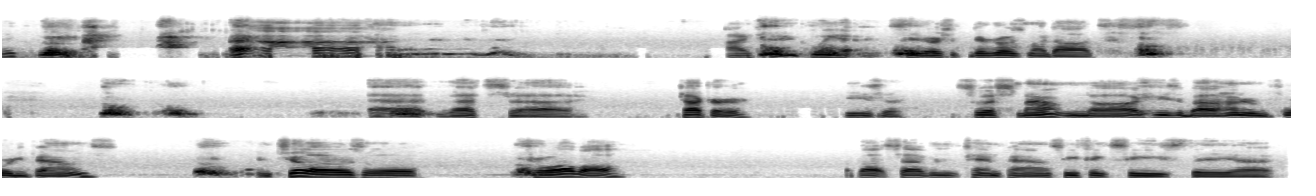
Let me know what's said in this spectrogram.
think I think we see. There's there goes my dog. Uh, that's uh, Tucker. He's a Swiss Mountain Dog. He's about 140 pounds. And Chilo is a little Chihuahua, about seven, ten pounds. He thinks he's the uh,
